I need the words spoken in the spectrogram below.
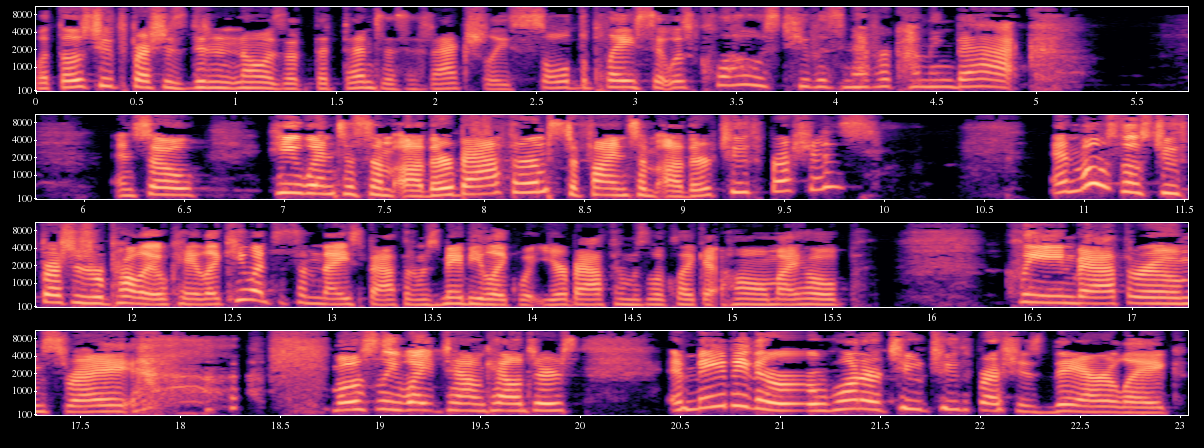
What those toothbrushes didn't know is that the dentist had actually sold the place. It was closed. He was never coming back. And so he went to some other bathrooms to find some other toothbrushes. And most of those toothbrushes were probably okay. Like he went to some nice bathrooms, maybe like what your bathrooms look like at home, I hope clean bathrooms, right? Mostly white down counters. And maybe there were one or two toothbrushes there, like,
